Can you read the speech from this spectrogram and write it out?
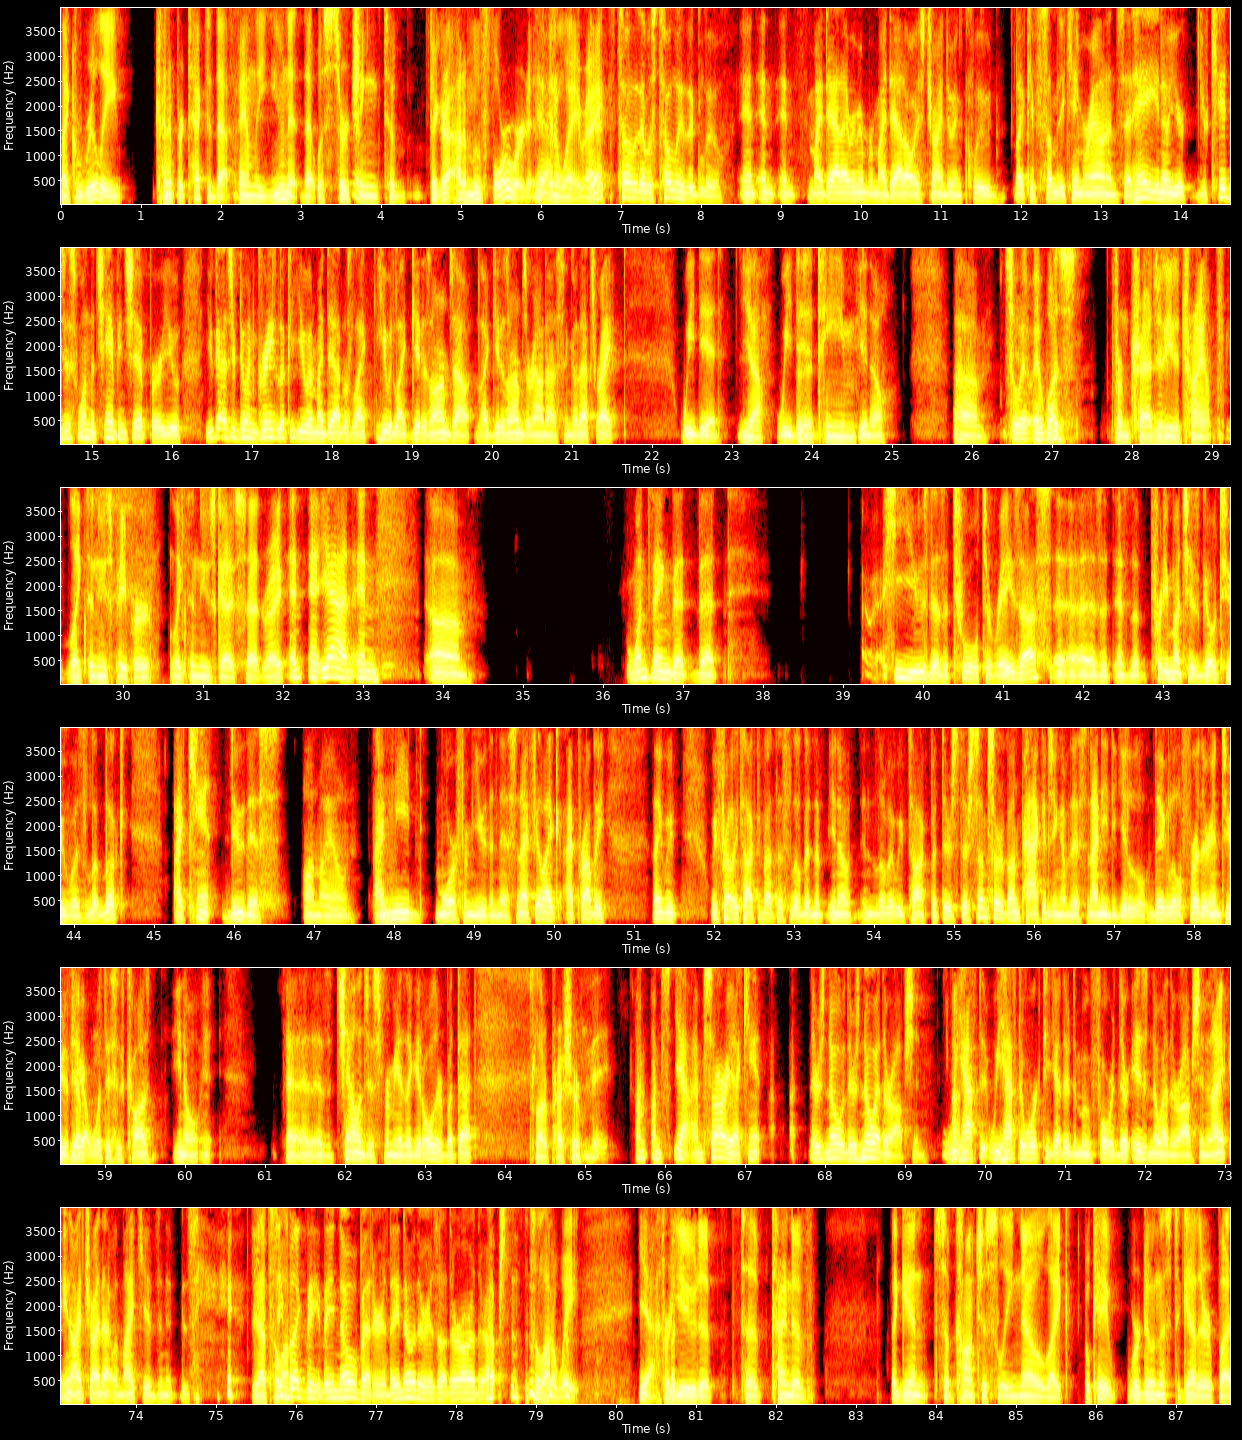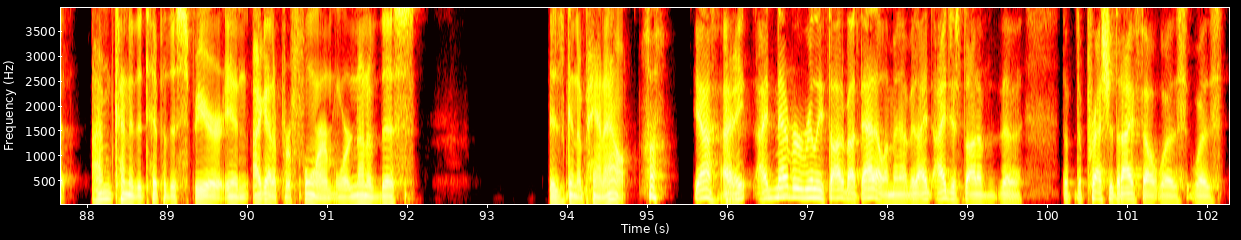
like really kind of protected that family unit that was searching to figure out how to move forward in, Yeah. in a way, right? it's totally that was totally the glue. And and and my dad, I remember my dad always trying to include like if somebody came around and said, "Hey, you know, your your kid just won the championship, or you you guys are doing great. Look at you." And my dad was like, he would like get his arms out, like get his arms around us, and go, "That's right, we did, Yeah. we did. As a team. You know, um, So it, it was from tragedy to triumph, like the newspaper, like the news guys said, right? and, and yeah, and and um, one thing that that he used as a tool to raise us, uh, as a, as the pretty much his go to was look, I can't do this on my own. I Mhm. need more from you than this. And I feel like I probably, I think we we've probably talked about this a little bit in the you know in a little bit we've talked, but there's there's some sort of unpackaging of this that I need to get a little dig a little further into to figure Yep. out what this has caused. You know. It, as, as challenges for me as I get older, but that It's a lot of pressure. I'm, I'm yeah, I'm sorry. I can't. There's no, there's no other option. We uh-huh. have to, we have to work together to move forward. There is no other option. And I, you know, I try that with my kids, and it, Yeah, lot seems of- like they, they know better. They know there is, there are other options. It's a lot of weight yeah, for but- you to to kind of again subconsciously know like okay we're doing this together but i'm kind of the tip of the spear and i got to perform or none of this is going to pan out Huh. Yeah, Right? I I'd never really thought about that element of it. I I just thought of the the, the pressure that I felt was was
